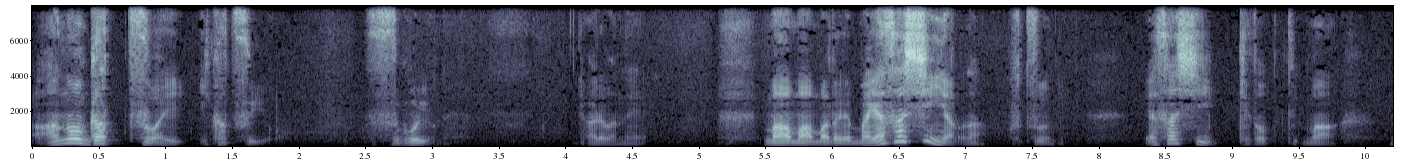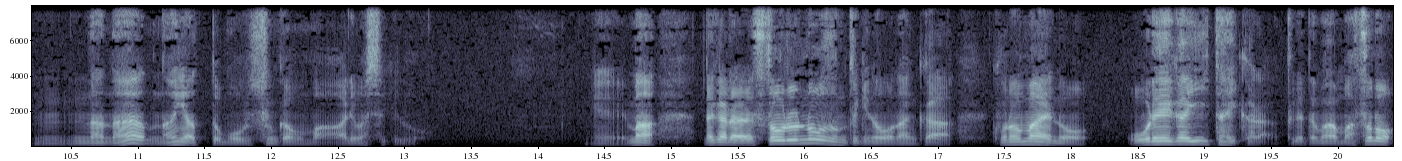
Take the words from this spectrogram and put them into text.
あのガッツはい、かついよ。すごいよね。あれはね。まあまあまあ、だけど、まあ優しいんやろな、普通に。優しいけどって、まあ、な、な、なんやって思う瞬間もまあありましたけど。えー、まあ、だから、ストールノーズの時のなんか、この前の、俺が言いたいから、とか言って、まあまあ、その、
